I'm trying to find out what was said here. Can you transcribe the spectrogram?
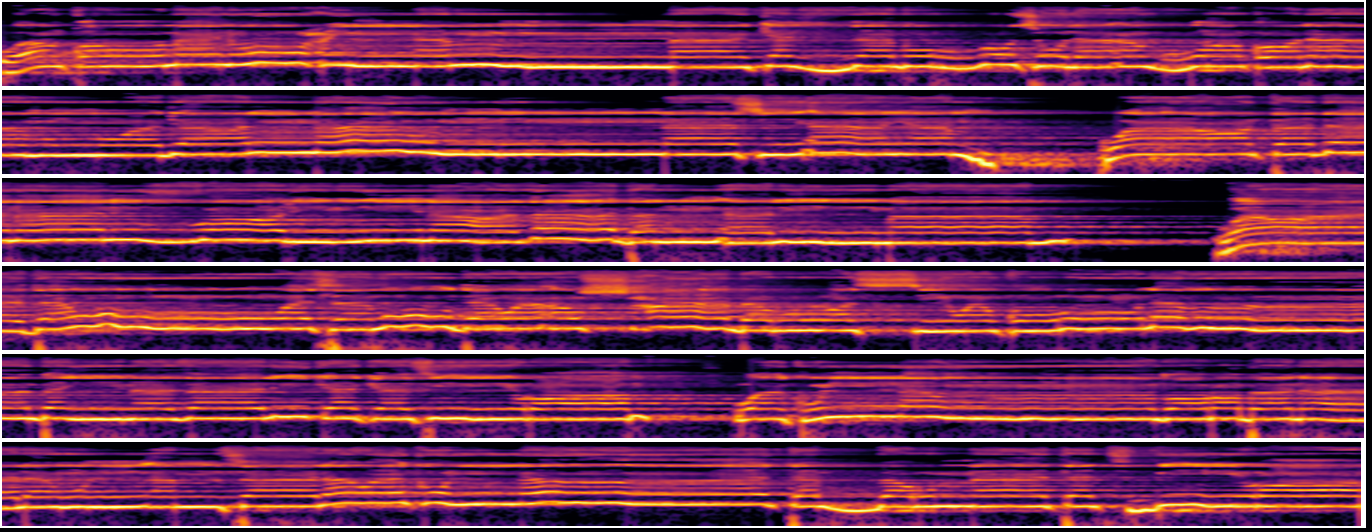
وقوم نوح لما كذبوا الرسل أغرقناهم وجعلناهم للناس آية وأعتدنا للظالمين عذابا أليما وعادا وثمود وأصحاب الرس وقرونا بين ذلك كثيرا وكلا ضربنا له الأمثال وكلا تبرنا تتبيرا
